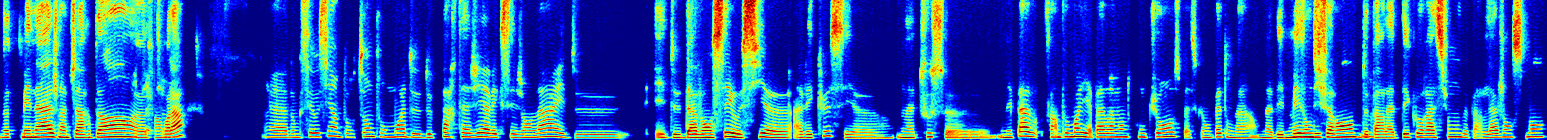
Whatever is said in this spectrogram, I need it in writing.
notre ménage, notre jardin. Enfin voilà. donc c'est aussi important pour moi de, de partager avec ces gens-là et de et de d'avancer aussi euh, avec eux c'est euh, on a tous euh, on n'est pas enfin pour moi il n'y a pas vraiment de concurrence parce qu'en fait on a on a des maisons différentes de mmh. par la décoration de par l'agencement.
